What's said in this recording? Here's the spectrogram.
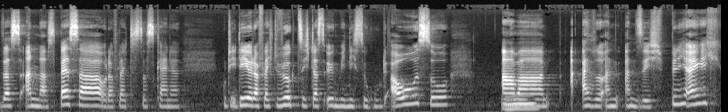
das anders besser oder vielleicht ist das keine gute Idee oder vielleicht wirkt sich das irgendwie nicht so gut aus. So. Aber Mhm. also an, an sich bin ich eigentlich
